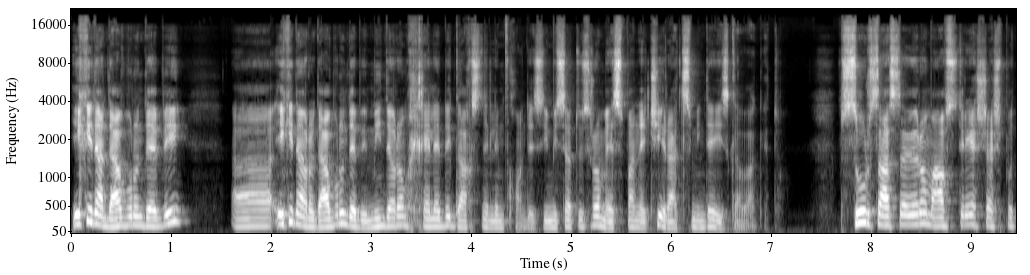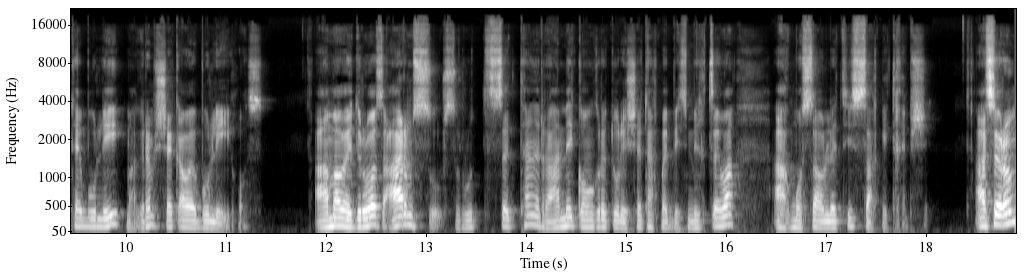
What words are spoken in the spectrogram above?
იქიდან დაბრუნდები, იქიდან რომ დაბრუნდები, მინდა რომ ხელები გახსნილი მქონდეს იმისათვის რომ ესპანეთში რაც მინდა ის გავაკეთო. მსურს ასევე რომ ავსტრია შეშფუთებული, მაგრამ შეკავებული იყოს. ამავე დროს არ მსურს რუსეთთან რამე კონკრეტული შეთანხმების მიღწევა აღმოსავლეთის საკითხებში. ასე რომ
